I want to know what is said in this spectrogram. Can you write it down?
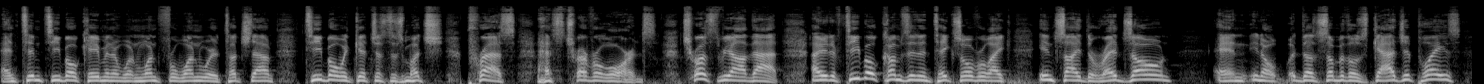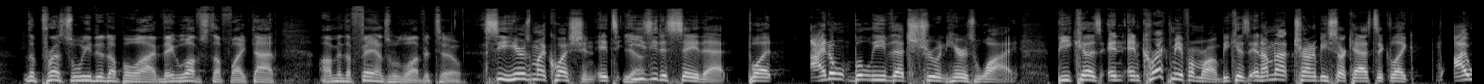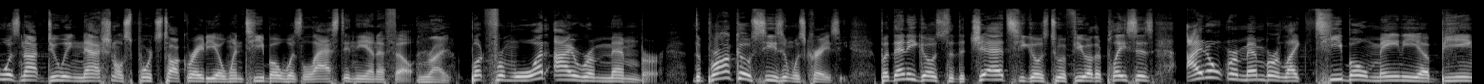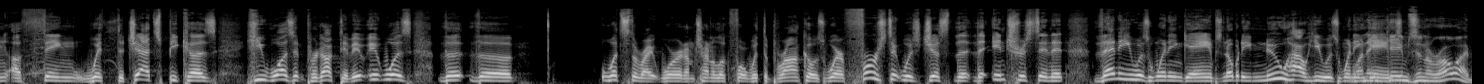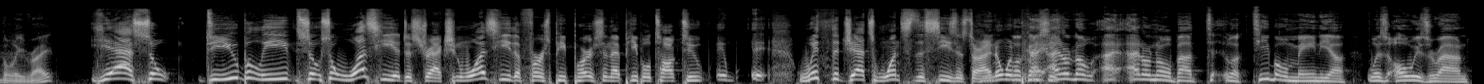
and Tim Tebow came in and went one for one with a touchdown, Tebow would get just as much press as Trevor Lawrence. Trust me on that. I mean, if Tebow comes in and takes over like inside the red zone and, you know, does some of those gadget plays, the press will eat it up alive. They love stuff like that. Um, and the fans would love it too. See, here's my question. It's yeah. easy to say that, but I don't believe that's true, and here's why. Because, and, and correct me if I'm wrong, because, and I'm not trying to be sarcastic, like, I was not doing national sports talk radio when Tebow was last in the NFL. Right. But from what I remember, the Broncos season was crazy. But then he goes to the Jets, he goes to a few other places. I don't remember like Tebow mania being a thing with the Jets because he wasn't productive. It, it was the the what's the right word I'm trying to look for with the Broncos, where first it was just the, the interest in it, then he was winning games. Nobody knew how he was winning Won games. games in a row, I believe, right? Yeah. So do you believe so so was he a distraction was he the first pe- person that people talked to it, it, with the jets once the season started i know when look, I, I, don't know I, I don't know about look tebow mania was always around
